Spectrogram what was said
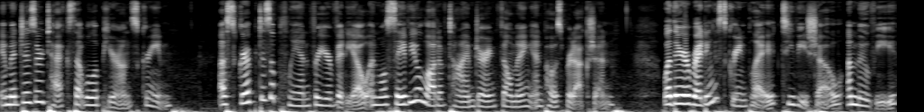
images or text that will appear on screen. A script is a plan for your video and will save you a lot of time during filming and post-production. Whether you're writing a screenplay, TV show, a movie,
